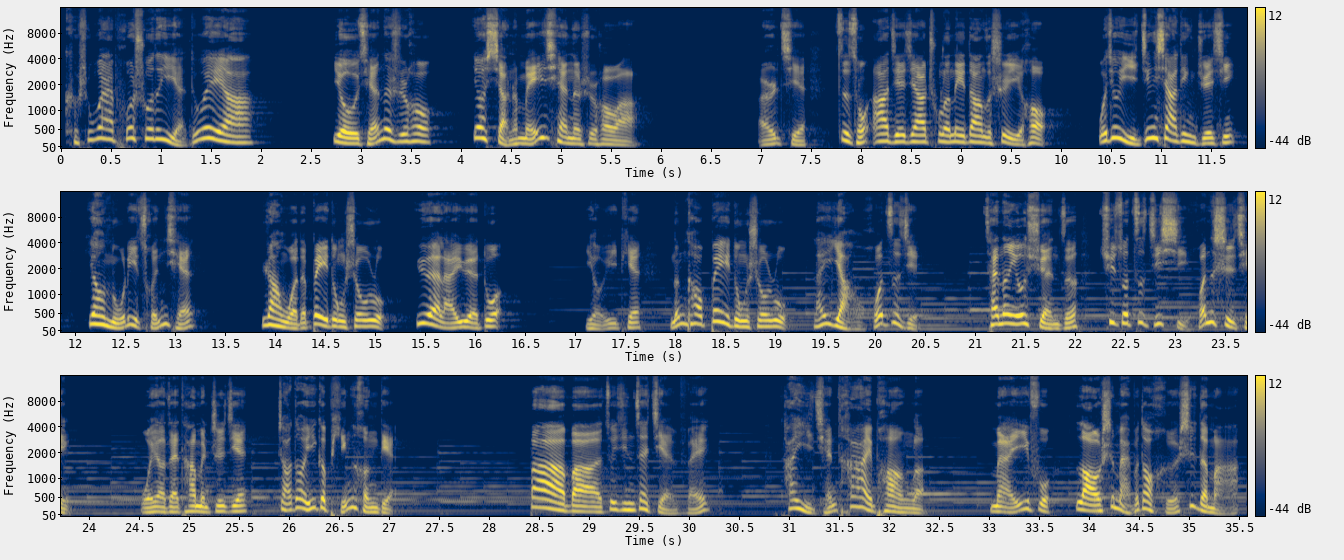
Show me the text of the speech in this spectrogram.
可是外婆说的也对呀，有钱的时候要想着没钱的时候啊。而且自从阿杰家出了那档子事以后，我就已经下定决心要努力存钱，让我的被动收入越来越多。有一天能靠被动收入来养活自己，才能有选择去做自己喜欢的事情。我要在他们之间找到一个平衡点。爸爸最近在减肥，他以前太胖了，买衣服老是买不到合适的码。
